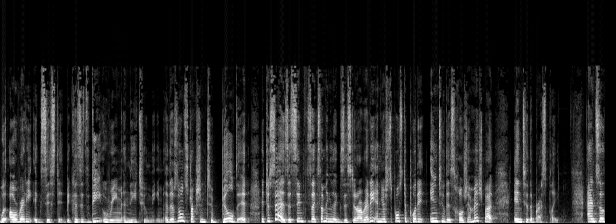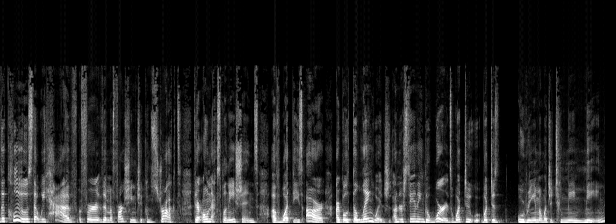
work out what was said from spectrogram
already existed because it's the urim and the tumim. And there's no instruction to build it. It just says it seems like something that existed already, and you're supposed to put it into this choshen mishpat, into the breastplate. And so the clues that we have for the Mefarshim to construct their own explanations of what these are are both the language, understanding the words, what do what does Urim and what do Tumim mean,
